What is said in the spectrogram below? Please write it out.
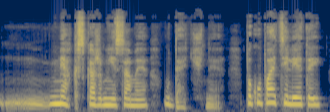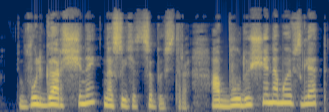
мягко скажем, не самое удачное. Покупатели этой вульгарщиной насытятся быстро, а будущее, на мой взгляд,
